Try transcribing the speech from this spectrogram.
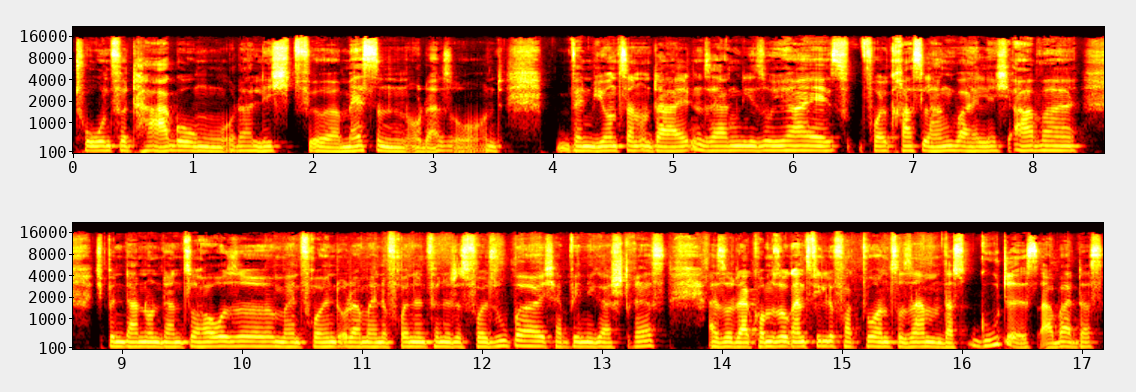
Ton für Tagungen oder Licht für Messen oder so. Und wenn wir uns dann unterhalten, sagen die so, ja, ey, ist voll krass langweilig, aber ich bin dann und dann zu Hause, mein Freund oder meine Freundin findet es voll super, ich habe weniger Stress. Also da kommen so ganz viele Faktoren zusammen. Das Gute ist aber, dass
